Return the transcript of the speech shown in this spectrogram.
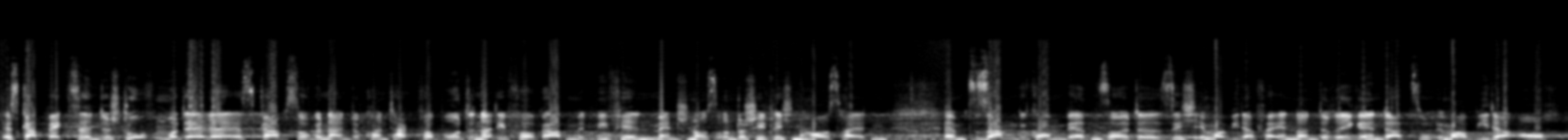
es gab wechselnde Stufenmodelle, es gab sogenannte Kontaktverbote, ne, die Vorgaben, mit wie vielen Menschen aus unterschiedlichen Haushalten ähm, zusammengekommen werden sollte, sich immer wieder verändernde Regeln dazu, immer wieder auch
